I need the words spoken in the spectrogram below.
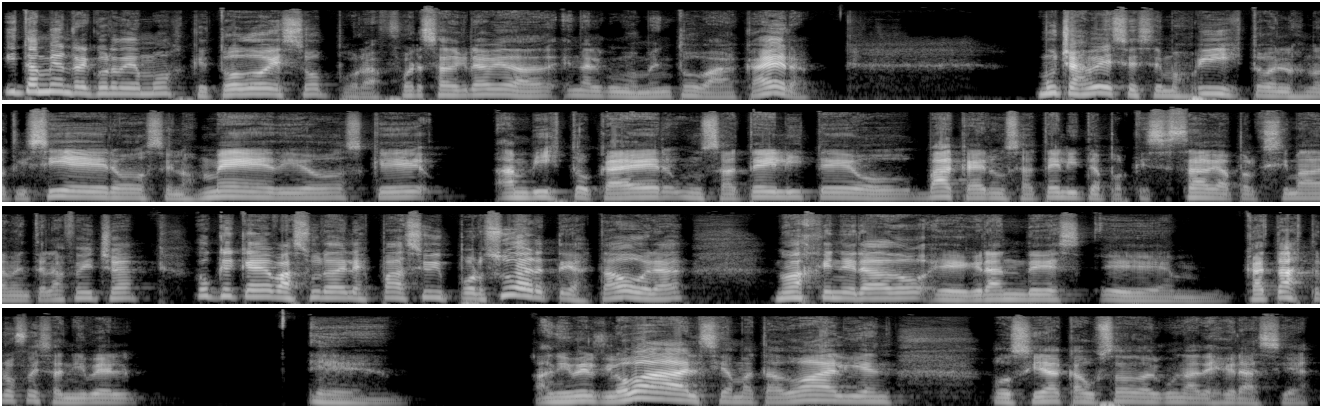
Y también recordemos que todo eso, por la fuerza de gravedad, en algún momento va a caer. Muchas veces hemos visto en los noticieros, en los medios, que han visto caer un satélite o va a caer un satélite porque se sabe aproximadamente la fecha, o que cae basura del espacio y por suerte hasta ahora no ha generado eh, grandes eh, catástrofes a nivel, eh, a nivel global, si ha matado a alguien o si ha causado alguna desgracia.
